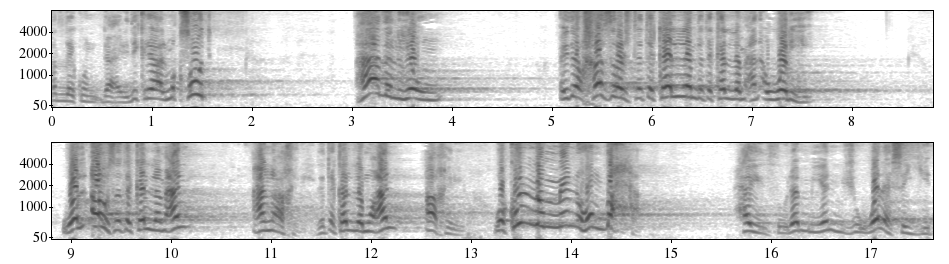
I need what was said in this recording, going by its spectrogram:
قد لا يكون داعي لذكرها. المقصود هذا اليوم إذا الخزرج تتكلم تتكلم عن أوله والأوس تتكلم عن عن آخره تتكلم عن آخره وكل منهم ضحى حيث لم ينجو ولا سيد.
